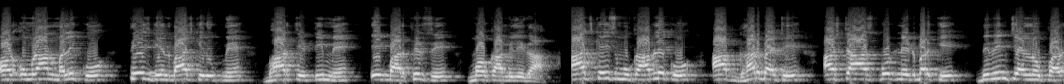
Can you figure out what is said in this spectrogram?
और उमरान मलिक को तेज गेंदबाज के रूप में भारतीय टीम में एक बार फिर से मौका मिलेगा। आज के इस मुकाबले को आप घर बैठे स्टार स्पोर्ट नेटवर्क के विभिन्न चैनलों पर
